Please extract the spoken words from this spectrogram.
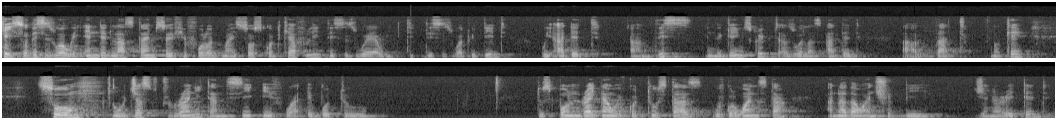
Okay, so this is where we ended last time. So if you followed my source code carefully, this is where we did, this is what we did. We added um, this in the game script as well as added uh, that. Okay, so we'll just run it and see if we're able to to spawn. Right now we've got two stars. We've got one star. Another one should be generated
